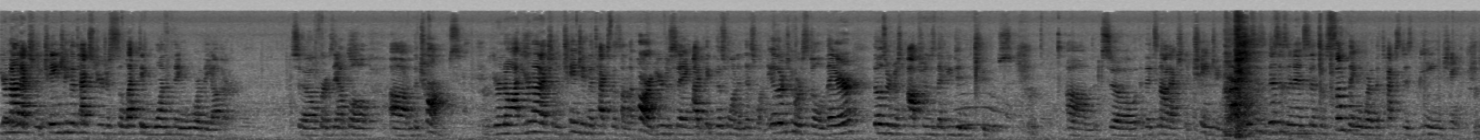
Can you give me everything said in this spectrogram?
you're not actually changing the text, you're just selecting one thing or the other. So, for example, um, the charms. You're not, you're not actually changing the text that's on the card, you're just saying, I picked this one and this one. The other two are still there, those are just options that you didn't choose. Um, so it's not actually changing. This is, this is an instance of something where the text is being changed.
